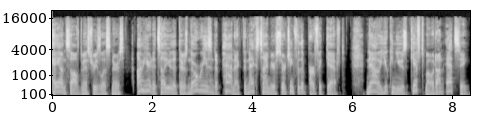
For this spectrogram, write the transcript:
Hey, Unsolved Mysteries listeners. I'm here to tell you that there's no reason to panic the next time you're searching for the perfect gift. Now you can use gift mode on Etsy.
